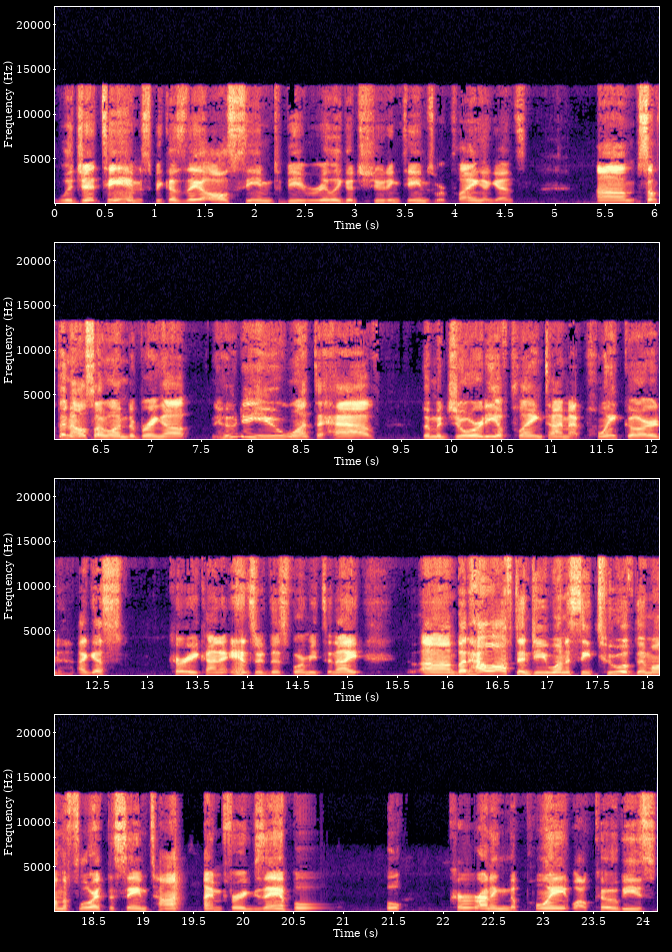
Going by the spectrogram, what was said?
legit teams because they all seem to be really good shooting teams we're playing against. Um, something else I wanted to bring up: Who do you want to have the majority of playing time at point guard? I guess Curry kind of answered this for me tonight. Um, but how often do you want to see two of them on the floor at the same time? For example, Curry running the point while Kobe's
